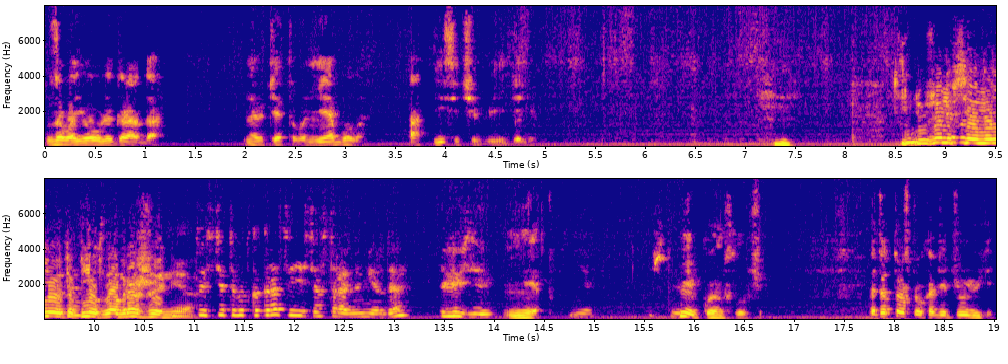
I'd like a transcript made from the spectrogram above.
завоевывали города. Но ведь этого не было, а тысячи видели. Хм. Неужели все НЛО это плод воображения? То есть это вот как раз и есть астральный мир, да? Иллюзии? Нет. Нет. Что Ни в коем случае. Это то, что вы хотите увидеть.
